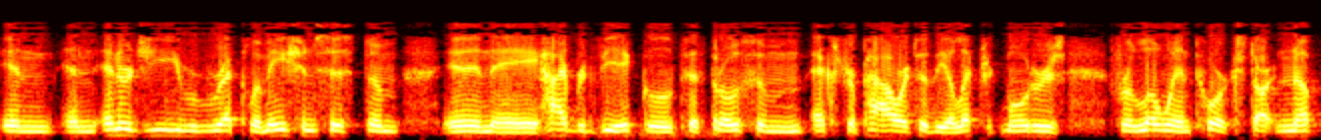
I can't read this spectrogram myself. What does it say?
in an energy reclamation system in a hybrid vehicle to throw some extra power to the electric motors for low end torque starting up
